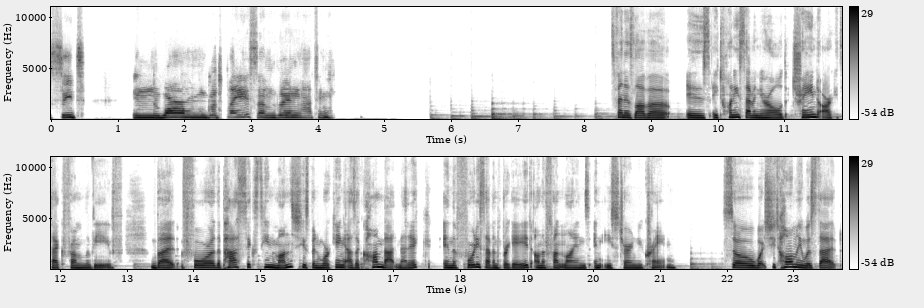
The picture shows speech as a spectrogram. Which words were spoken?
sit in a warm, good place and doing nothing. Dzvenyslava is a 27 year old trained architect from Lviv. But for the past 16 months, she's been working as a combat medic in the 47th Brigade on the front lines in eastern Ukraine. So, what she told me was that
